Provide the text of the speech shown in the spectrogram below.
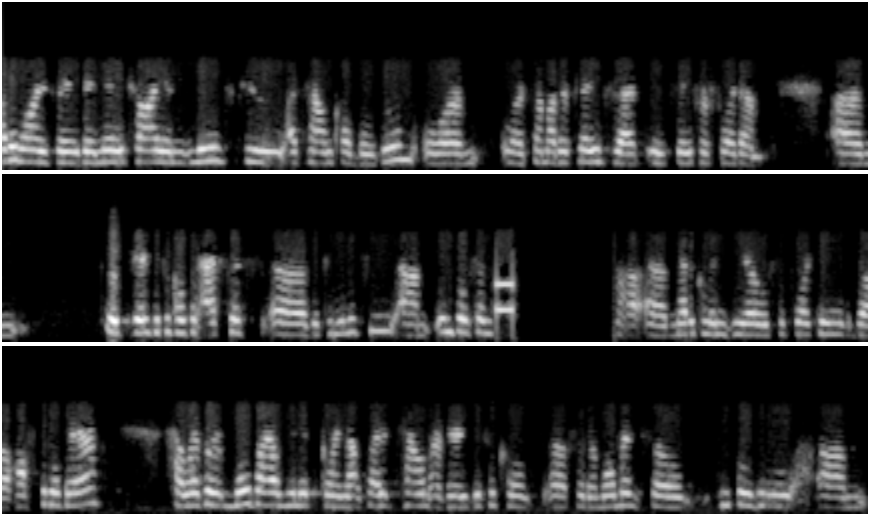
otherwise, they, they may try and move to a town called Bozoum or or some other place that is safer for them. Um, it's very difficult to access uh, the community. Um, in Bosan, uh, uh, medical NGO supporting the hospital there. However, mobile units going outside of town are very difficult uh, for the moment. So people who um,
